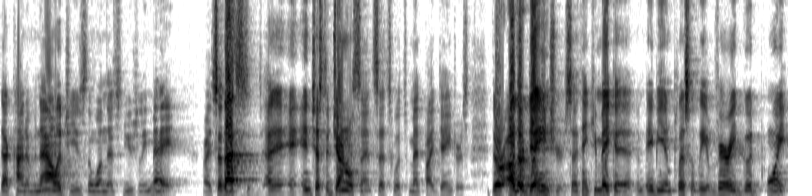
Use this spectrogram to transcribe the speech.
That kind of analogy is the one that's usually made. Right? So that's, uh, in just a general sense, that's what's meant by dangerous. There are other dangers. I think you make a, maybe implicitly a very good point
